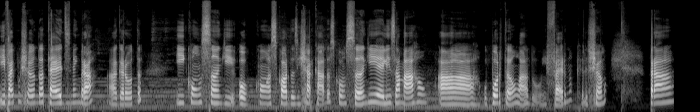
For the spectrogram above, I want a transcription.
e vai puxando até desmembrar a garota e com o sangue, ou com as cordas encharcadas com sangue, eles amarram a, o portão lá do inferno, que eles chamam, para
